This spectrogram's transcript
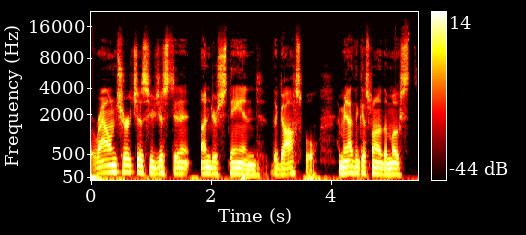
around churches who just didn't understand the gospel. I mean, I think that's one of the most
